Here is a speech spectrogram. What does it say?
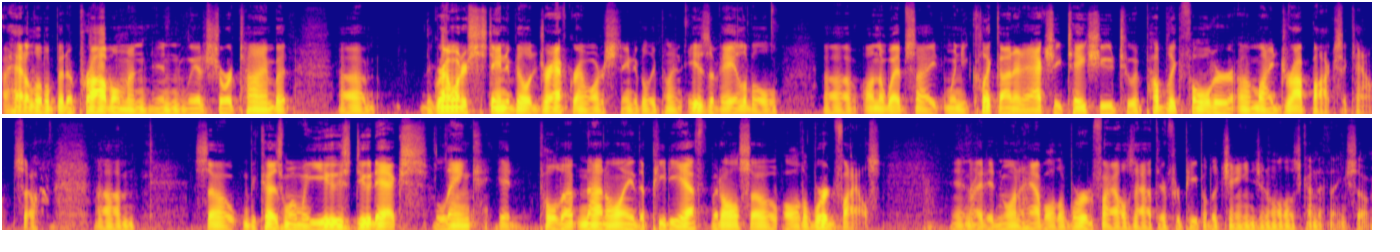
I had a little bit of problem, and, and we had a short time, but um, the groundwater sustainability, draft groundwater sustainability plan is available uh, on the website. When you click on it, it actually takes you to a public folder on my Dropbox account. So, um, so because when we use Dudek's link, it pulled up not only the PDF, but also all the Word files and I didn't want to have all the Word files out there for people to change and all those kind of things. So,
